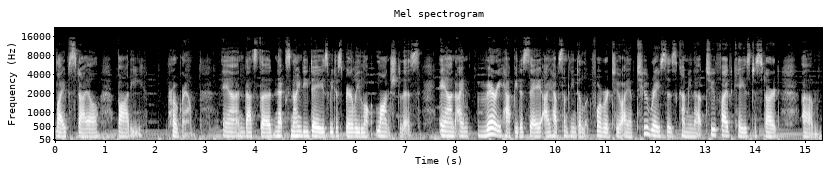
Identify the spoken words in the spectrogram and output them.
lifestyle body program. And that's the next 90 days. We just barely la- launched this. And I'm very happy to say I have something to look forward to. I have two races coming up, two 5Ks to start um,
